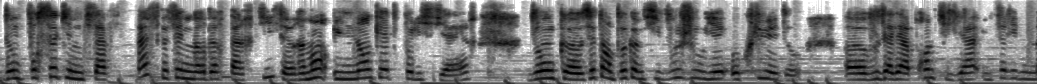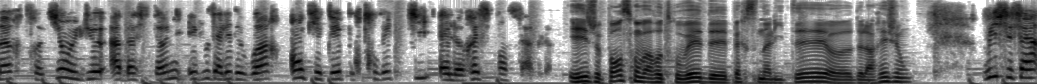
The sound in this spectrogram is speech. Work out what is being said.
Donc pour ceux qui ne savent pas ce que c'est une murder party, c'est vraiment une enquête policière. Donc c'est un peu comme si vous jouiez au Cluedo. vous allez apprendre qu'il y a une série de meurtres qui ont eu lieu à Bastogne et vous allez devoir enquêter pour trouver qui est le responsable. Et je pense qu'on va retrouver des euh, de la région. Oui, c'est ça.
